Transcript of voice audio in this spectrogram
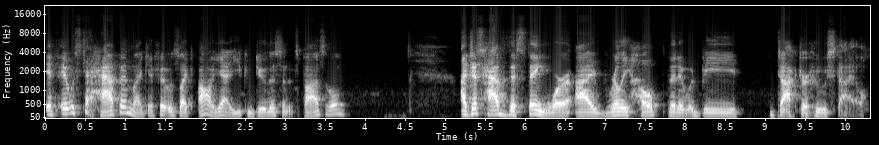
if it was to happen, like if it was like, oh yeah, you can do this and it's possible. I just have this thing where I really hope that it would be Doctor Who style.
